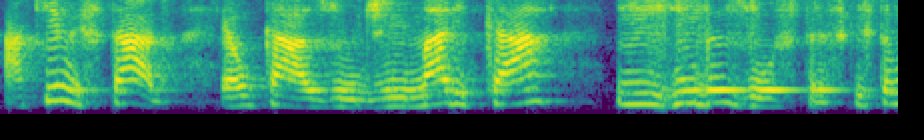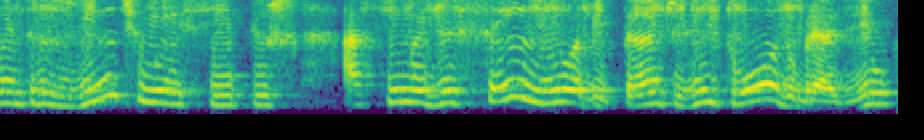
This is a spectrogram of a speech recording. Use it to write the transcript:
Aqui no estado é o caso de Maricá e Rio das Ostras, que estão entre os 20 municípios acima de 100 mil habitantes em todo o Brasil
